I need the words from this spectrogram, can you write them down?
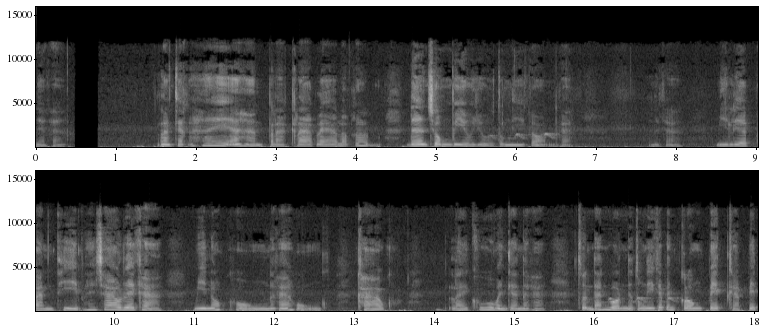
เนี่ยค่ะ หลังจากให้อาหารปลาคราฟแล้วเราก็เดินชมวิวอยู่ตรงนี้ก่อนค่ะนะคะมีเรือปั่นถีบให้เช่าด้วยค่ะ มีนกหงส์นะคะ หงส์ขาวหลายคู่เหมือนกันนะคะ ส่วนด้านบนเนี่ยตรงนี้ก็เป็นกรงเป็ดค่ะ เป็ด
